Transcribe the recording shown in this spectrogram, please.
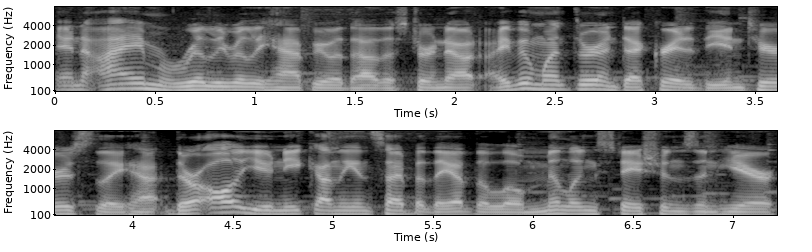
and I am really, really happy with how this turned out. I even went through and decorated the interiors. So they they're all unique on the inside, but they have the little milling stations in here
